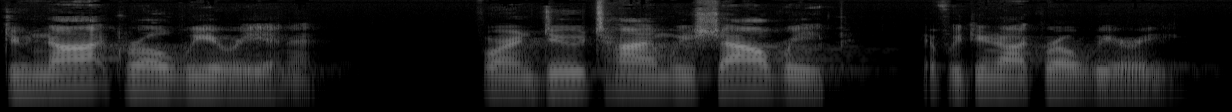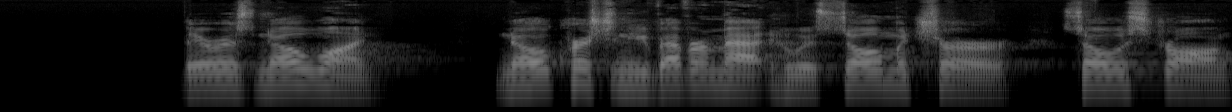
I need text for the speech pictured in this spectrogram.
Do not grow weary in it, for in due time we shall reap if we do not grow weary. There is no one, no Christian you've ever met who is so mature so strong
